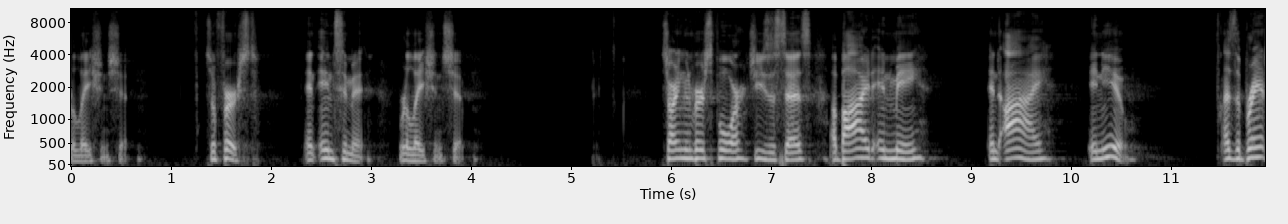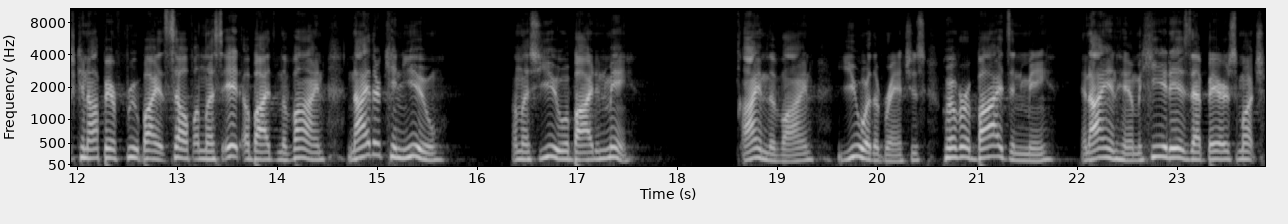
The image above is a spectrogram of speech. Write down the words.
relationship. So, first, an intimate relationship. Starting in verse 4, Jesus says, Abide in me, and I in you. As the branch cannot bear fruit by itself unless it abides in the vine, neither can you unless you abide in me. I am the vine, you are the branches. Whoever abides in me, and I in him, he it is that bears much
